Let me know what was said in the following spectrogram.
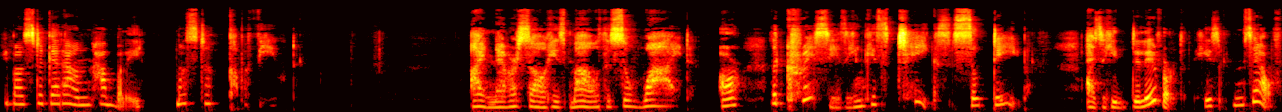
he must get on humbly, Master Copperfield." I never saw his mouth so wide, or the creases in his cheeks so deep, as he delivered himself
